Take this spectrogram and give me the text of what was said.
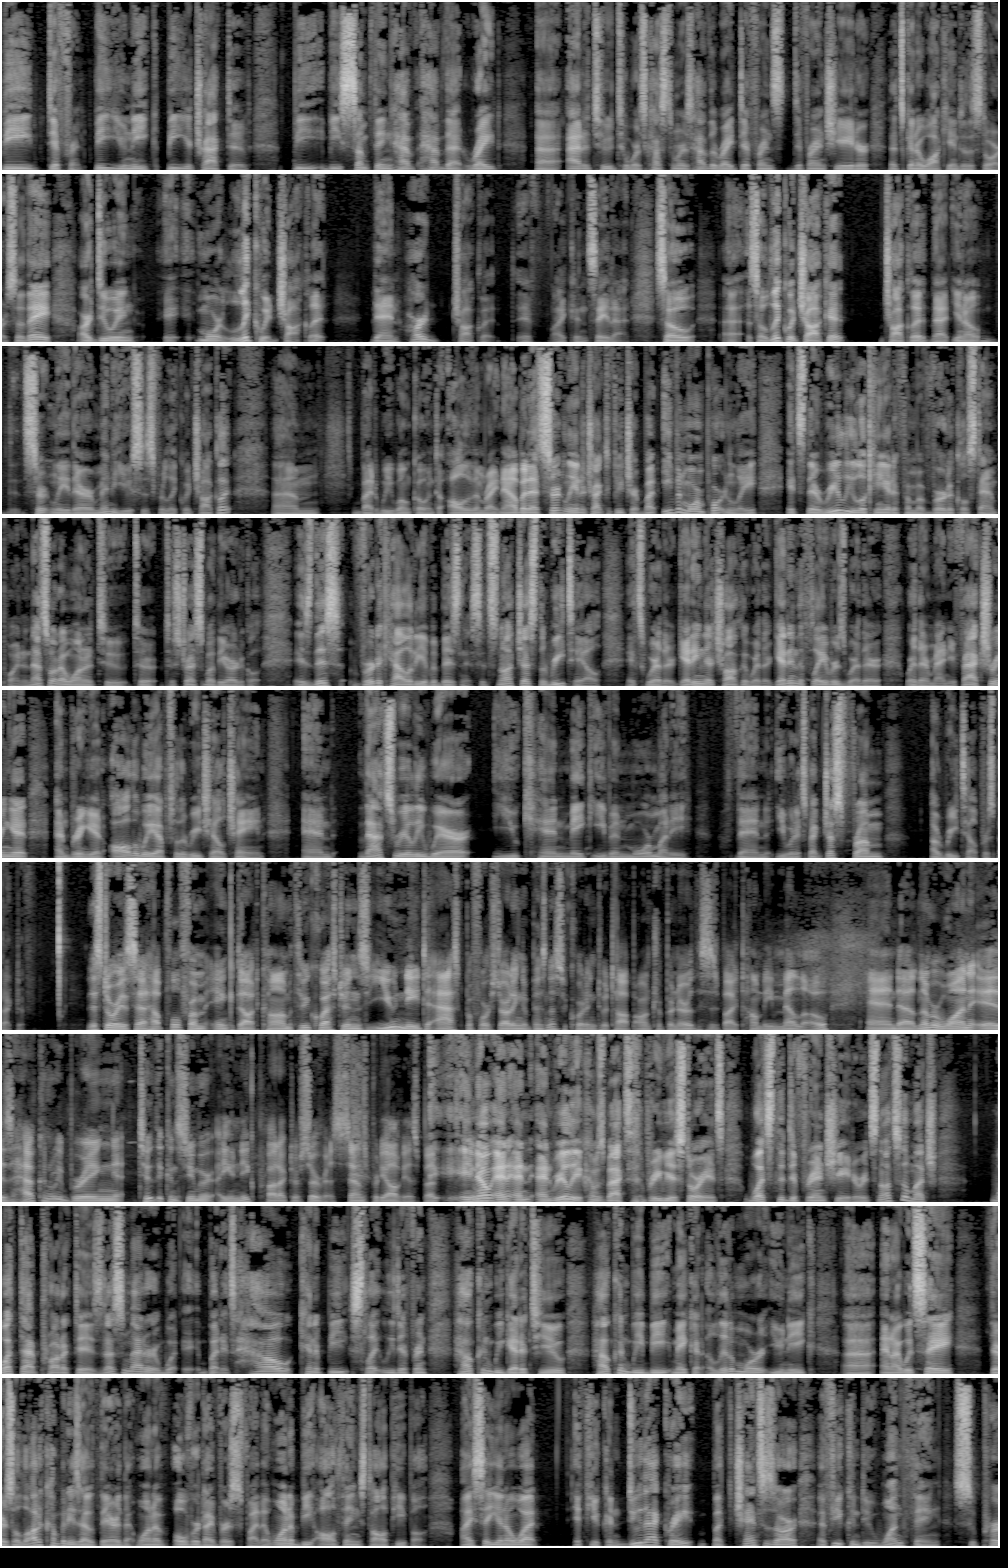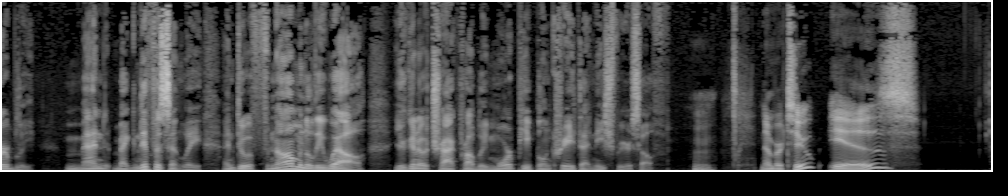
Be different. Be unique. Be attractive be be something have have that right uh, attitude towards customers, have the right difference differentiator that's going to walk you into the store. So they are doing eh, more liquid chocolate than hard chocolate, if I can say that. So uh, so liquid chocolate chocolate that you know certainly there are many uses for liquid chocolate um, but we won't go into all of them right now but that's certainly an attractive feature. But even more importantly it's they're really looking at it from a vertical standpoint and that's what i wanted to, to to stress about the article is this verticality of a business. It's not just the retail it's where they're getting their chocolate where they're getting the flavors where they're where they're manufacturing it and bringing it all the way up to the retail chain. And that's really where you can make even more money than you would expect just from a retail perspective. This story is helpful from Inc.com. Three questions you need to ask before starting a business, according to a top entrepreneur. This is by Tommy Mello. And uh, number one is how can we bring to the consumer a unique product or service? Sounds pretty obvious, but you know, and, and and really, it comes back to the previous story. It's what's the differentiator? It's not so much what that product is. It doesn't matter what, but it's how can it be slightly different? How can we get it to you? How can we be make it a little more unique? Uh, and I would say there's a lot of companies out there that want to over diversify, that want to be all things to all people. I say, you know what? If you can do that, great. But chances are, if you can do one thing superbly, man- magnificently, and do it phenomenally well, you're going to attract probably more people and create that niche for yourself. Number two is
